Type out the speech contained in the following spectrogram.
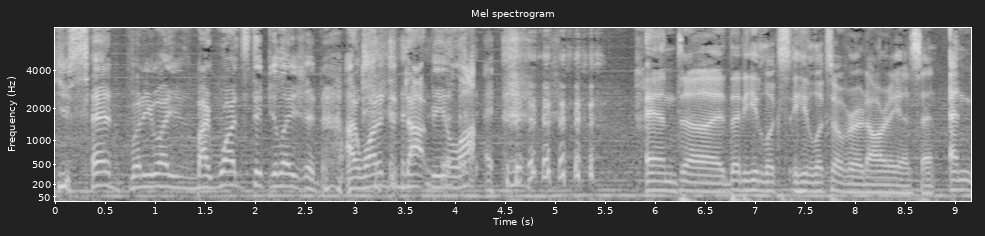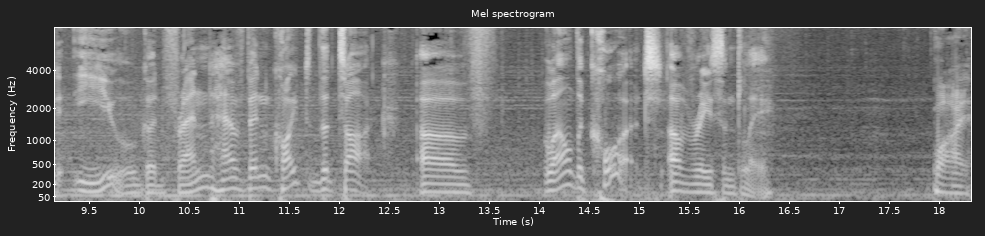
You said, what do you want? My one stipulation. I wanted to not be alive. and uh, then he looks he looks over at Arius and and you, good friend, have been quite the talk of well, the court of recently. Why?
